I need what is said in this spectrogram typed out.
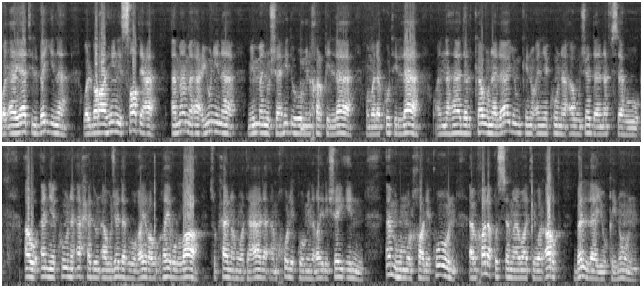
والآيات البينة والبراهين الساطعة أمام أعيننا مما نشاهده من خلق الله وملكوت الله وأن هذا الكون لا يمكن أن يكون أوجد نفسه أو أن يكون أحد أوجده غير, غير الله سبحانه وتعالى أم خلقوا من غير شيء؟ أم هم الخالقون؟ أم خلقوا السماوات والأرض؟ بل لا يوقنون.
